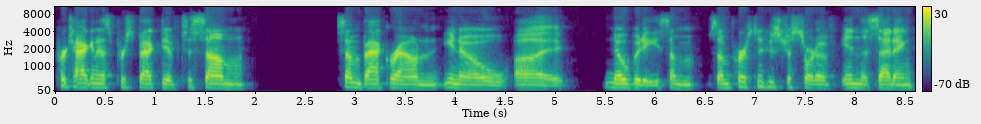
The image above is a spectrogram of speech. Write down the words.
protagonist perspective to some some background, you know, uh nobody, some some person who's just sort of in the setting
